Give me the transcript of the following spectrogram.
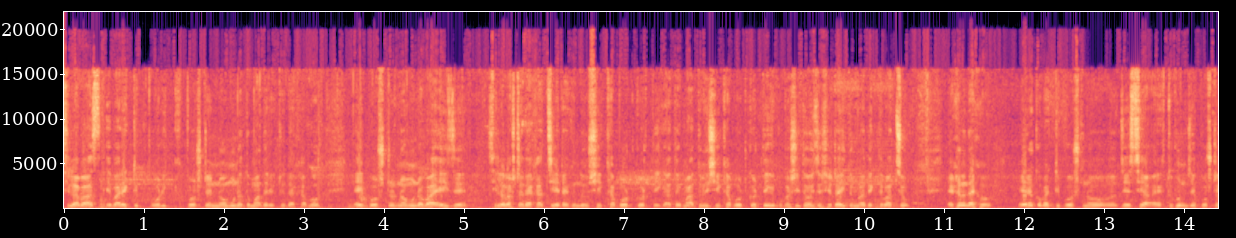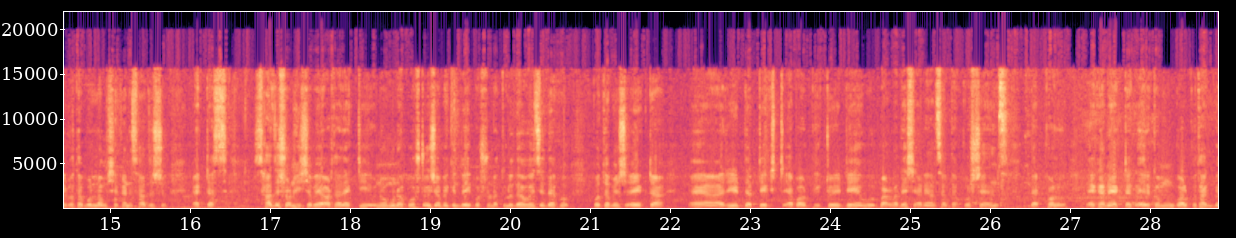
সিলেবাস এবার একটি পরীক্ষা প্রশ্নের নমুনা তোমাদের একটু দেখাবো। এই প্রশ্নের নমুনা বা এই যে সিলেবাসটা দেখাচ্ছি, এটা কিন্তু শিক্ষা বোর্ড কর্তৃক, অর্থাৎ মাধ্যমিক শিক্ষা বোর্ড কর্তৃক প্রকাশিত হয়েছে, সেটাই তোমরা দেখতে পাচ্ছ। এখানে দেখো, এরকম একটি প্রশ্ন যে এতক্ষণ যে প্রশ্নের কথা বললাম, সেখানে সাজেশন একটা সাজেশন হিসেবে, অর্থাৎ একটি নমুনা প্রশ্ন হিসেবে কিন্তু এই প্রশ্নটা তুলে দেওয়া হয়েছে। দেখো, প্রথমে একটা read the text about victory day Bangladesh and answer the questions that follow এখানে একটা এরকম গল্প থাকবে,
